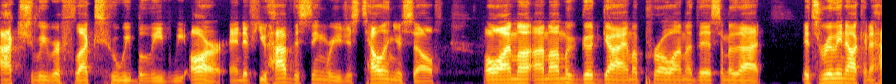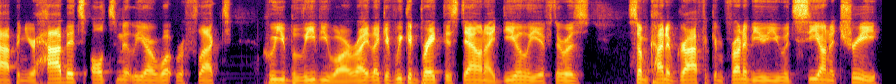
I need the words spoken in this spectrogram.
actually reflects who we believe we are. And if you have this thing where you're just telling yourself, oh, I'm a I'm I'm a good guy, I'm a pro, I'm a this, I'm a that it's really not going to happen. Your habits ultimately are what reflect who you believe you are, right? Like if we could break this down, ideally, if there was some kind of graphic in front of you, you would see on a tree,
